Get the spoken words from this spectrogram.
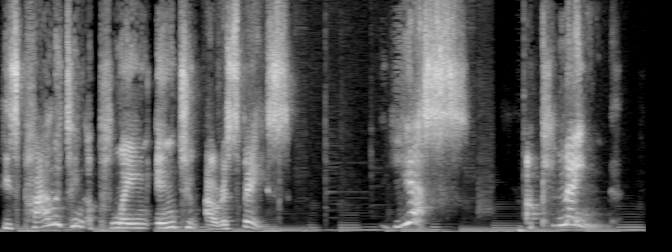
he's piloting a plane into outer space. Yes, a plane.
